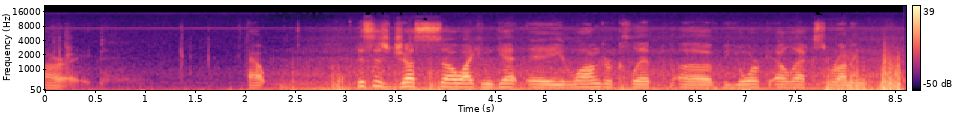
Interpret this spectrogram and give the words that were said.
Alright. Out. This is just so I can get a longer clip of the York LX running.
